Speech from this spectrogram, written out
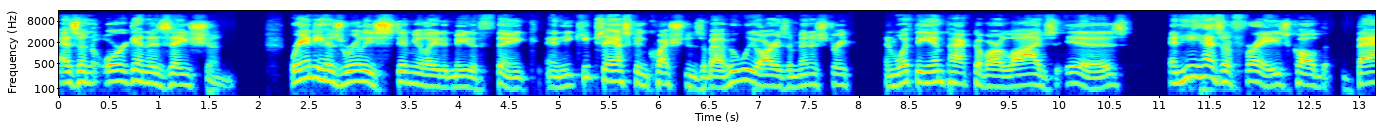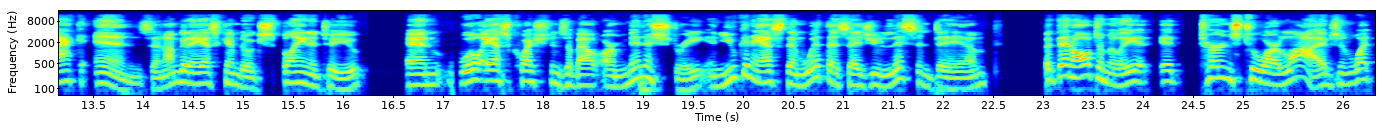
as an organization. Randy has really stimulated me to think, and he keeps asking questions about who we are as a ministry and what the impact of our lives is. And he has a phrase called back ends. And I'm going to ask him to explain it to you. And we'll ask questions about our ministry, and you can ask them with us as you listen to him. But then ultimately, it, it turns to our lives and what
